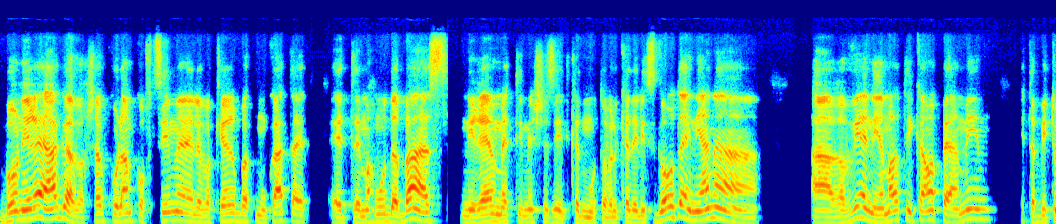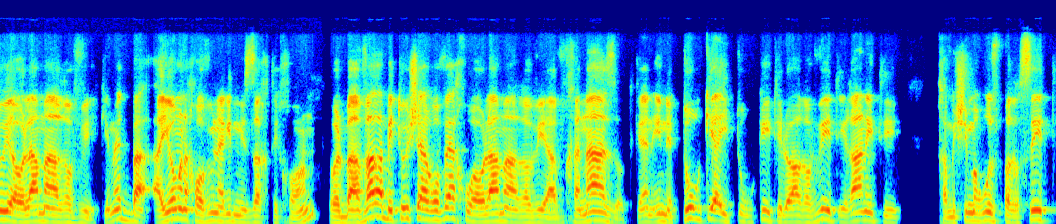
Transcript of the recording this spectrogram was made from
בואו נראה, אגב, עכשיו כולם קופצים אה, לבקר בפמוקטה את, את מחמוד עבאס, נראה באמת אם יש איזו התקדמות. אבל כדי לסגור את העניין הערבי, אני אמרתי כמה פעמים את הביטוי העולם הערבי. כי באמת, היום אנחנו אוהבים להגיד מזרח תיכון, אבל בעבר הביטוי שהיה רווח הוא העולם הערבי, ההבחנה הזאת, כן? הנה, טורקיה היא טורקית, היא לא ערבית, איראנית היא 50 אחוז פרסית,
